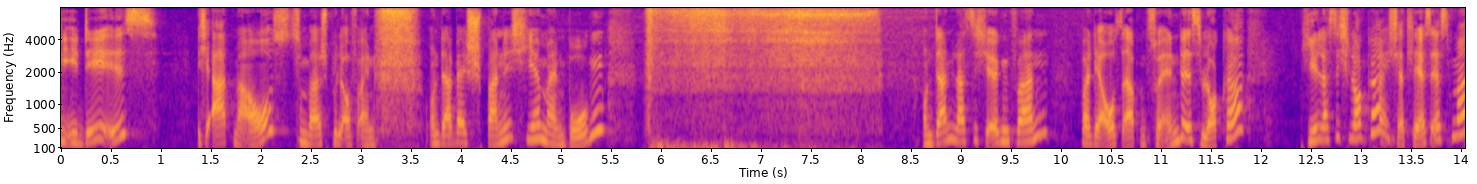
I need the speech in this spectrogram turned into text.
Die Idee ist, ich atme aus, zum Beispiel auf ein F und dabei spanne ich hier meinen Bogen. Und dann lasse ich irgendwann, weil der Ausatmen zu Ende ist, locker. Hier lasse ich locker, ich erkläre es erstmal,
